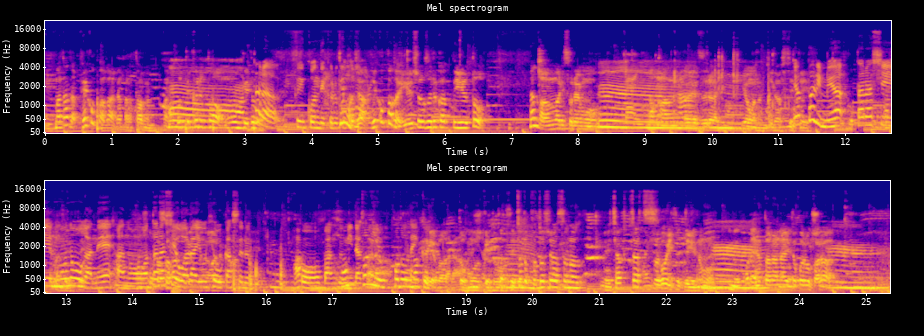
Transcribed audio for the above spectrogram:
人、まあ、ただペコパがだから多分まあ残ってくるとは思うけど。食い込んでくるこでもじゃあるあペコパが優勝するかっていうとなんかあんまりそれも考うん。えづらいような気がしてて。やっぱり目新しいものがねあの新しいお笑いを評価するこう番組だから本当によっぽどなければと思うけどちょっと今年はそのめちゃくちゃすごいっていうのもうん。当たらないところからうん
